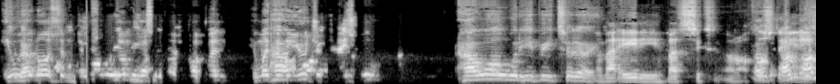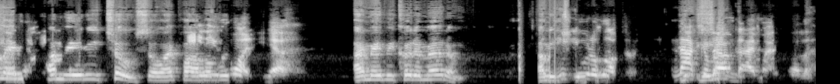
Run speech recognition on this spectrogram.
He So was that- an awesome dude. From Brooklyn, Brooklyn. He went to How- the Utrecht High School. How old would he be today? About 80, about 60. I don't know, close to I'm, 80. I'm, 80, I'm 82, so I probably 81, yeah. I maybe could have met him. I mean, He, he would have loved him. Knocks He- around guy, my brother.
